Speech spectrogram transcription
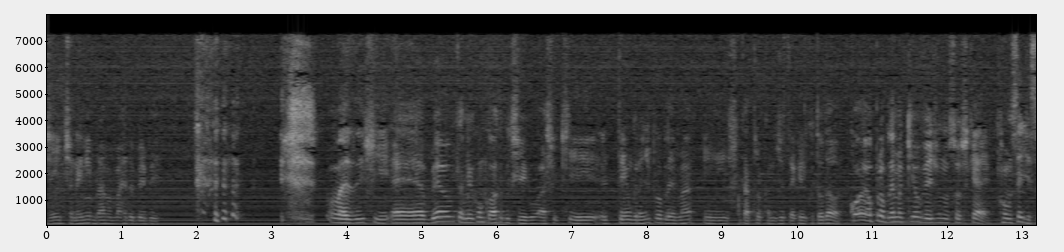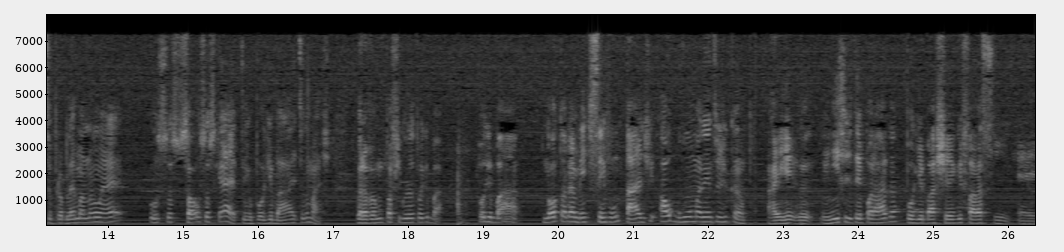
Gente, eu nem lembrava mais do bebê. Mas enfim, é, eu também concordo contigo. Acho que tem um grande problema em ficar trocando de técnico toda hora. Qual é o problema que eu vejo no Solskjaer? Como você disse, o problema não é o, só o Solskjaer, tem o Pogba e tudo mais. Agora vamos para a figura do Pogba. Pogba notoriamente sem vontade alguma dentro de campo. Aí, início de temporada, Pogba chega e fala assim: é,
